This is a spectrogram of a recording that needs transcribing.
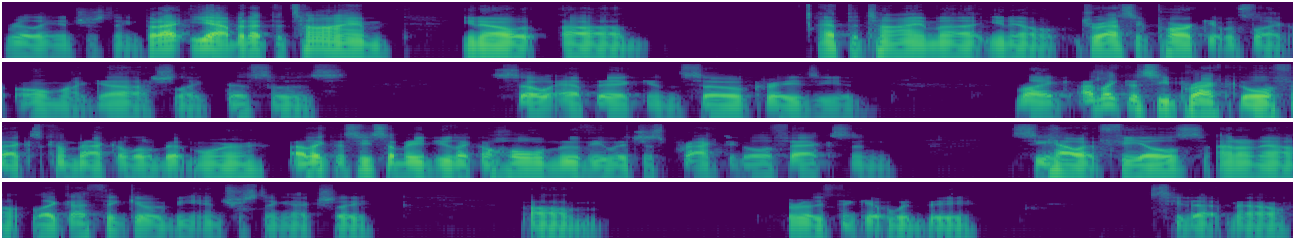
really interesting but I, yeah but at the time you know um, at the time uh, you know jurassic park it was like oh my gosh like this was so epic and so crazy and like I'd like to see practical effects come back a little bit more. I'd like to see somebody do like a whole movie with just practical effects and see how it feels. I don't know. Like I think it would be interesting actually. Um I really think it would be. See that now.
